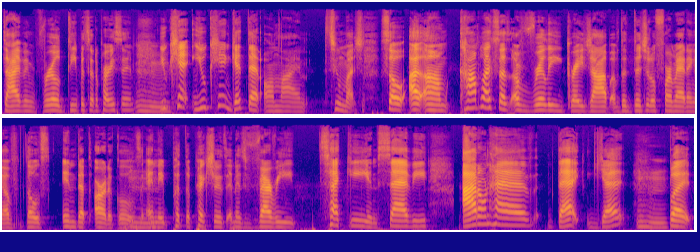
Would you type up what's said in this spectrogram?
diving real deep into the person. You mm-hmm. can't you can't get that online too much. So I um Complex does a really great job of the digital formatting of those in-depth articles and mm-hmm. they put the pictures and it's very techy and savvy. I don't have that yet, Mm-hmm. but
